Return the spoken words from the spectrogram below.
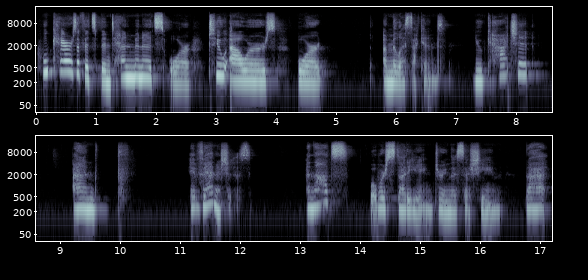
who cares if it's been 10 minutes or two hours or a millisecond? You catch it and it vanishes. And that's what we're studying during this session, that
